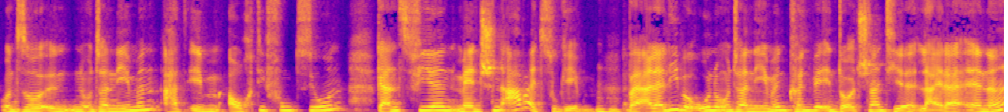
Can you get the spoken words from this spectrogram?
Und so ein Unternehmen hat eben auch die Funktion, ganz vielen Menschen Arbeit zu geben. Mhm. Bei aller Liebe, ohne Unternehmen können wir in Deutschland hier leider, äh, ne,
